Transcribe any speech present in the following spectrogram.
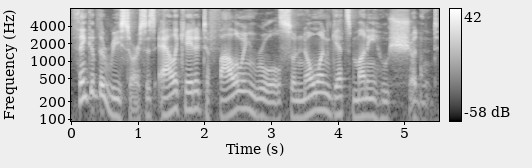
Think of the resources allocated to following rules so no one gets money who shouldn't.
